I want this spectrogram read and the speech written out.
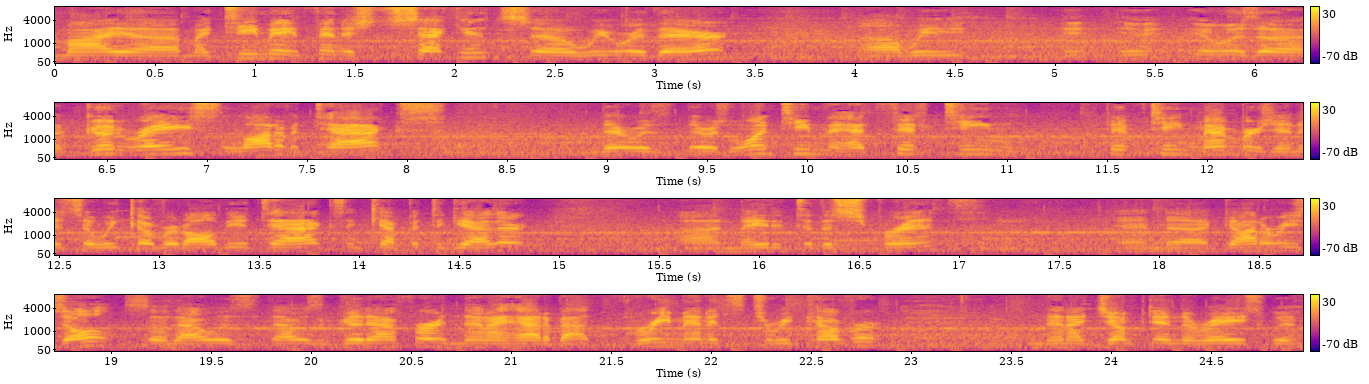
My uh, my teammate finished second, so we were there. Uh, we it, it, it was a good race, a lot of attacks. There was there was one team that had 15 15 members in it, so we covered all the attacks and kept it together. Uh, made it to the sprint and uh, got a result. So that was that was a good effort. And then I had about three minutes to recover, and then I jumped in the race with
